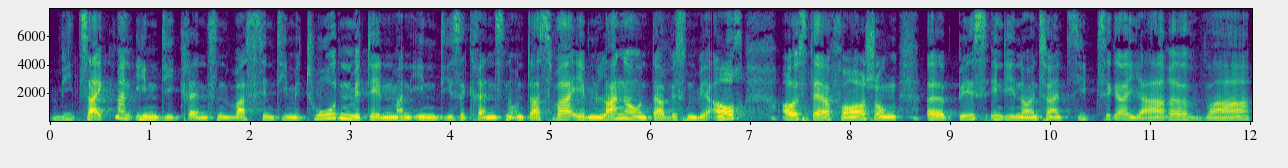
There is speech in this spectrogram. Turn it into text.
Wie zeigt man ihnen die Grenzen? Was sind die Methoden, mit denen man ihnen diese Grenzen? Und das war eben lange, und da wissen wir auch aus der Forschung, äh, bis in die 1970er Jahre war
